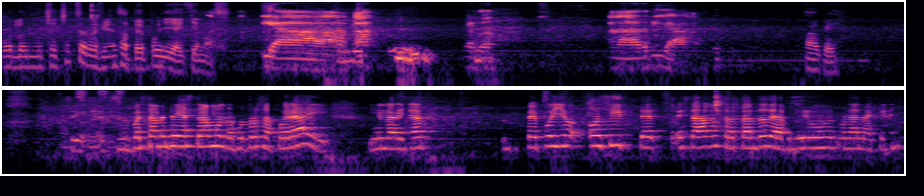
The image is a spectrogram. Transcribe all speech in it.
Por los muchachos te refieres a Pepo y a quién más. Y a. a perdón. A Adri y a Pepo. Ah, ok. Sí, supuestamente ya estábamos nosotros afuera y, y, en realidad Pepo y yo, o oh, sí, estábamos tratando de abrir un, un anaquel.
